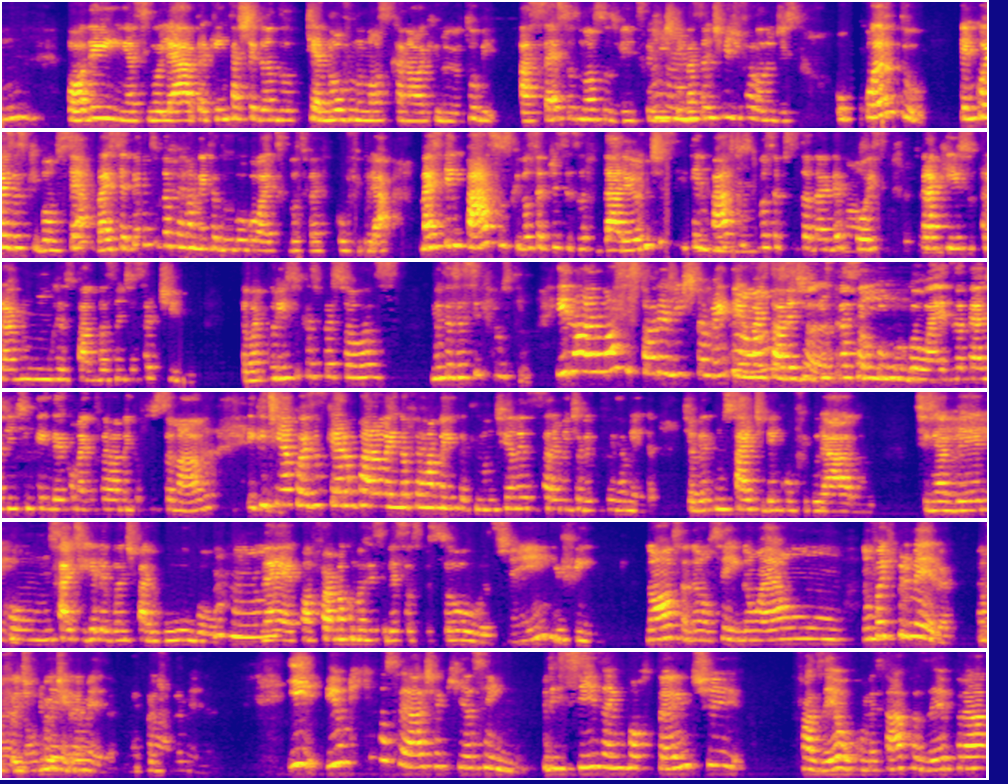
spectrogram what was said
podem assim olhar para quem está chegando que é novo no nosso canal aqui no YouTube, acesse os nossos vídeos que a gente Uhum. tem bastante vídeo falando disso. O quanto tem coisas que vão ser, vai ser dentro da ferramenta do Google Ads que você vai configurar, mas tem passos que você precisa dar antes e tem Uhum. passos que você precisa dar depois Nossa, para que isso traga um resultado bastante assertivo. Então é por isso que as pessoas muitas vezes se frustram. E na nossa história a gente também tem uma história de Nossa, frustração sim. com o Google Ads até a gente entender como é que a ferramenta funcionava e que tinha coisas que eram para além da ferramenta, que não tinha necessariamente a ver com a ferramenta, tinha a ver com um site bem configurado, tinha a ver Sim. com um site relevante para o Google, Uhum. né, com a forma como eu recebi essas pessoas, Sim. enfim, Nossa, não, sim, não é um. Não foi de primeira. não né? foi de não primeira. Foi de primeira. Não foi de primeira. E, e o que, que você acha que assim precisa, é importante fazer ou começar a fazer para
